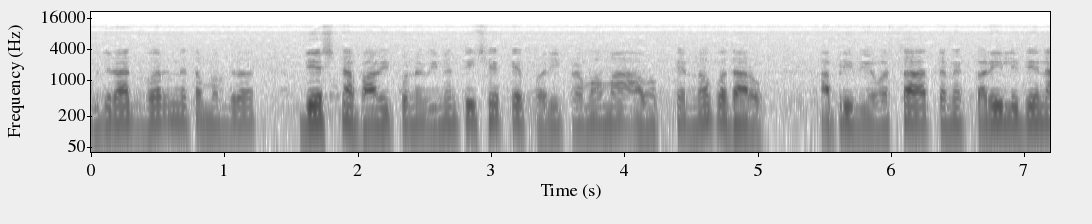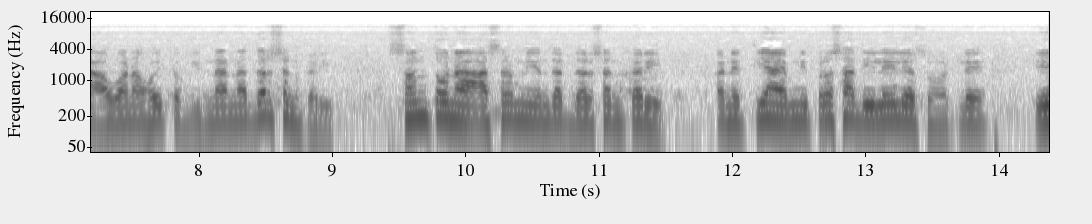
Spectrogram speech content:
ગુજરાતભર અને સમગ્ર દેશના ભાવિકોને વિનંતી છે કે પરિક્રમામાં આ વખતે ન પધારો. આપણી વ્યવસ્થા તમે કરી લીધીને આવવાના હોય તો ગિરનારના દર્શન કરી, સંતોના આશ્રમની અંદર દર્શન કરી અને ત્યાં એમની પ્રસાદી લઈ લેશો. એટલે એ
